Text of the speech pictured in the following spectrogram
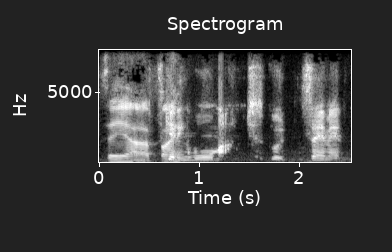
See ya. It's Bye. getting warmer, which is good. See you, man.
